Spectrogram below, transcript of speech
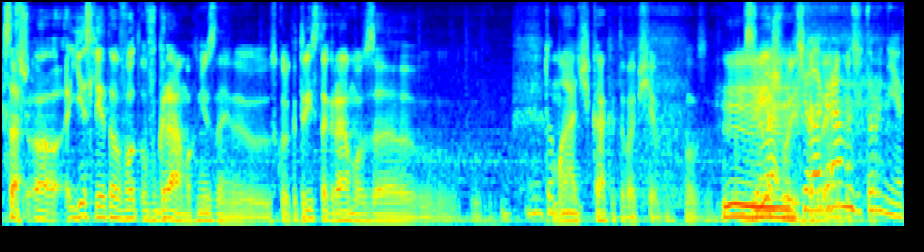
Саш, а если это вот в граммах, не знаю, сколько, 300 граммов за Ну, матч, как это вообще? Ну, взвешивались Килограммы за турнир.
